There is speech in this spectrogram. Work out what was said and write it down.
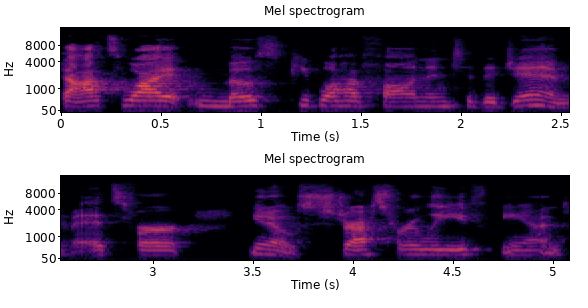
that's why most people have fallen into the gym. It's for, you know, stress relief and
